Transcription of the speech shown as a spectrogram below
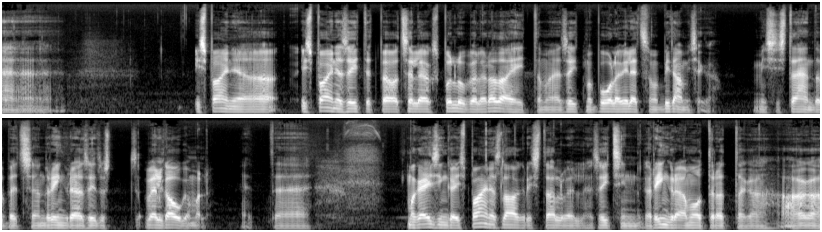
Äh, Hispaania, Hispaania sõitjad peavad selle jaoks põllu peale rada ehitama ja sõitma poole viletsama pidamisega, mis siis tähendab, et see on ringrajasõidust veel kaugemal, et äh, ma käisin ka Hispaanias laagris talvel, sõitsin ka ringraja mootorrattaga, aga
